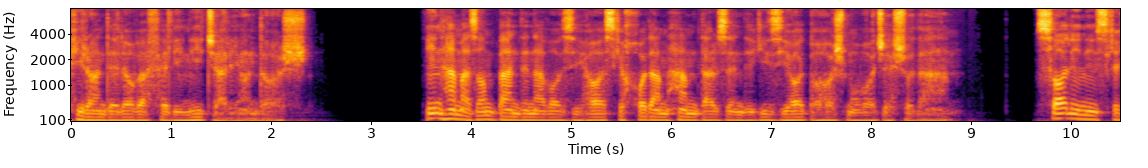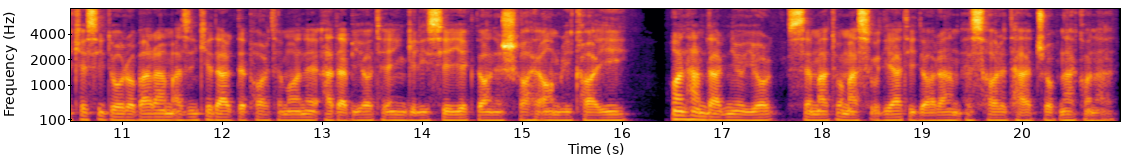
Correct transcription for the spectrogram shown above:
پیراندلو و فلینی جریان داشت. این هم از آن بند نوازی هاست که خودم هم در زندگی زیاد باهاش مواجه شدم. سالی نیست که کسی دور برم از اینکه در دپارتمان ادبیات انگلیسی یک دانشگاه آمریکایی آن هم در نیویورک سمت و مسئولیتی دارم اظهار تعجب نکند.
